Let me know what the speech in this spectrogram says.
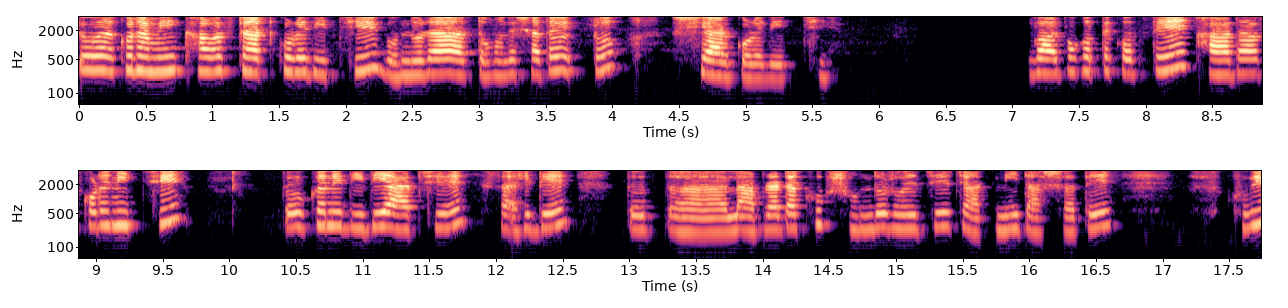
তো এখন আমি খাওয়া স্টার্ট করে দিচ্ছি। বন্ধুরা, তোমাদের সাথেও একটু শেয়ার করে দিচ্ছি। গল্প করতে করতে খাওয়া দাওয়া করে নিচ্ছি। তো ওখানে দিদি আছে সাইডে তো, লাবড়াটা খুব সুন্দর হয়েছে, চাটনি তার সাথে খুবই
